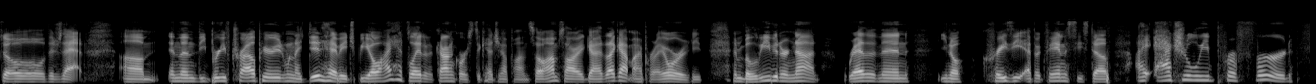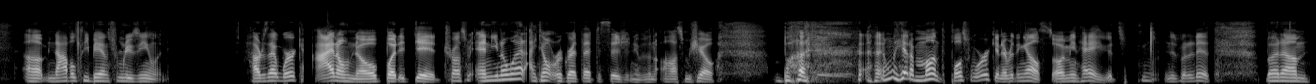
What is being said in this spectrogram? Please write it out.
so there's that. Um, and then the brief trial period when I did have HBO, I had Flight of the Conchords to catch up on. So I'm sorry, guys, I got my priorities. And believe it or not, rather than you know crazy epic fantasy stuff, I actually preferred um, novelty bands from New Zealand. How does that work? I don't know, but it did. Trust me. And you know what? I don't regret that decision. It was an awesome show. But I only had a month plus work and everything else. So I mean, hey, it's is what it is. But um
